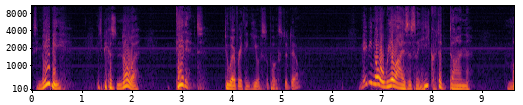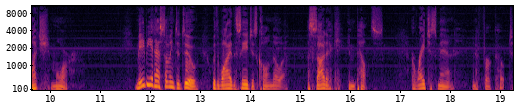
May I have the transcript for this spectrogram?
See, maybe it's because Noah didn't do everything he was supposed to do. Maybe Noah realizes that he could have done much more. Maybe it has something to do with why the sages call Noah a tzaddik in peltz, a righteous man in a fur coat.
